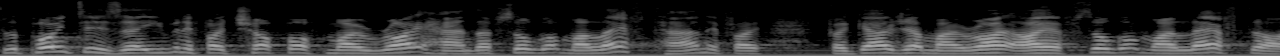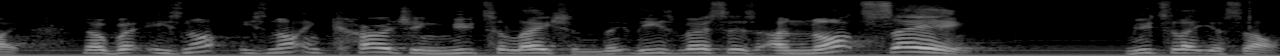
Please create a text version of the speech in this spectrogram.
So the point is that even if I chop off my right hand, I've still got my left hand. If I, if I gouge out my right eye, I've still got my left eye. No, but he's not, he's not encouraging mutilation. These verses are not saying mutilate yourself.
